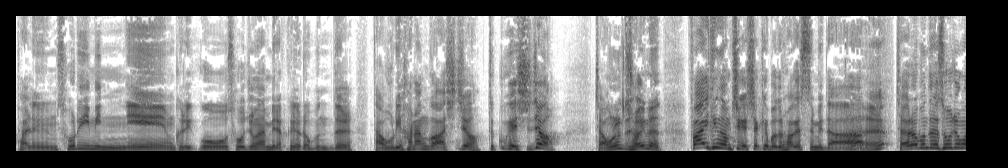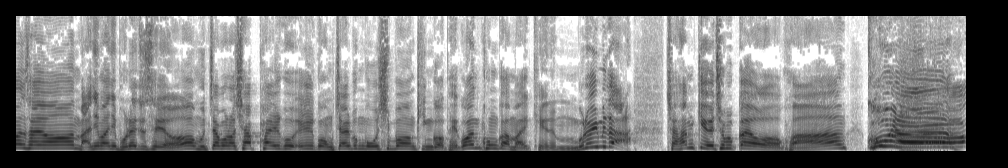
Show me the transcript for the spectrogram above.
5148님, 소리민님, 그리고 소중한 미라클 여러분들 다 우리 하나인 거 아시죠? 듣고 계시죠? 자, 오늘도 저희는 파이팅 넘치게 시작해보도록 하겠습니다. 네. 자, 여러분들의 소중한 사연 많이 많이 보내주세요. 문자번호 샵8910, 짧은 거 50원, 긴 거 100원, 콩과 마이케이는 무료입니다. 자, 함께 외쳐볼까요? 광, 고야!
